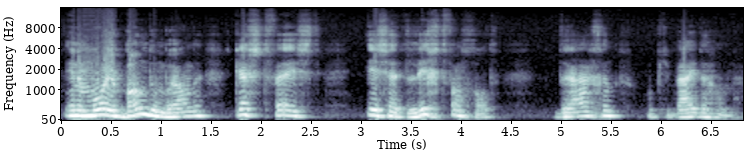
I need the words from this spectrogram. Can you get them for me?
in een mooie boom doen branden. Kerstfeest is het licht van God dragen op je beide handen.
